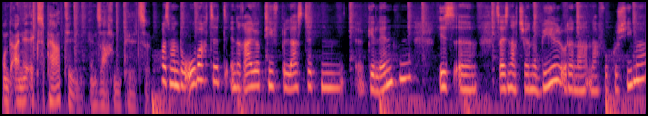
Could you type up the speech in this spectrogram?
und eine Expertin in Sachen Pilze. Was man beobachtet in radioaktiv belasteten äh, Geländen ist, äh, sei es nach Tschernobyl oder nach, nach Fukushima,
